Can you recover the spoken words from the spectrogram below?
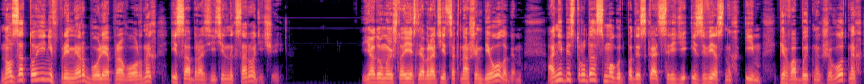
но зато и не в пример более проворных и сообразительных сородичей. Я думаю, что если обратиться к нашим биологам, они без труда смогут подыскать среди известных им первобытных животных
